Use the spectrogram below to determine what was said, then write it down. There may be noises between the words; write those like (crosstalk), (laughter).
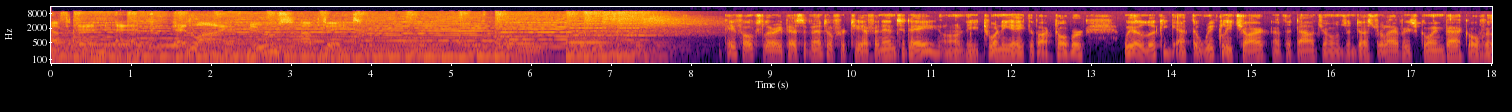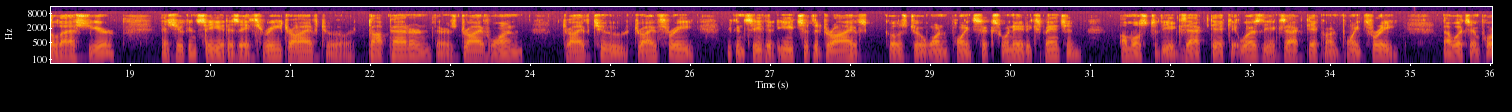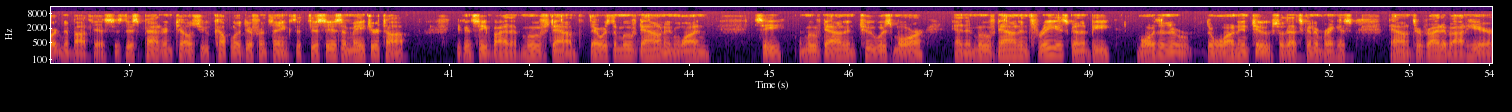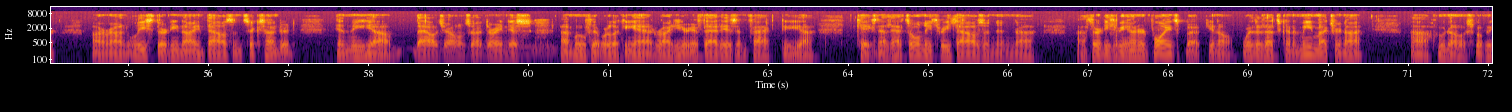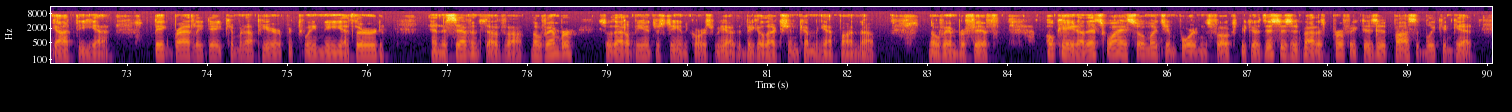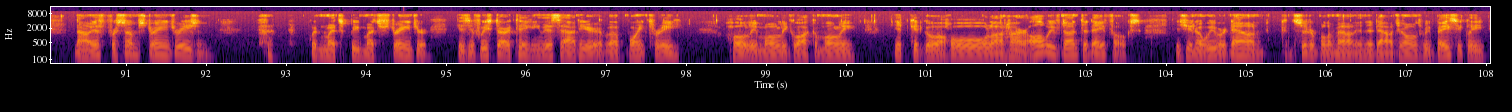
TFNN. Headline News Update. Okay, folks, Larry Pesavento for TFNN today on the 28th of October. We are looking at the weekly chart of the Dow Jones Industrial Average going back over the last year. As you can see, it is a three drive to a top pattern. There's drive one, drive two, drive three. You can see that each of the drives goes to a 1.618 expansion, almost to the exact tick. It was the exact tick on point three. Now, what's important about this is this pattern tells you a couple of different things that this is a major top. You can see by the moves down. There was the move down in one. See, the move down in two was more, and the move down in three is going to be more than the, the one in two. So that's going to bring us down to right about here, around at least 39,600 in the uh, Dow Jones uh, during this uh, move that we're looking at right here, if that is in fact the uh, case. Now that's only 3,000 and uh, uh, 3,300 points, but you know whether that's going to mean much or not, uh, who knows? But we got the big Bradley date coming up here between the third and the 7th of November, so that'll be interesting. And of course, we have the big election coming up on November 5th. Okay, now that's why it's so much importance, folks, because this is about as perfect as it possibly can get. Now, if for some strange reason (laughs) wouldn't much be much stranger is if we start taking this out here above 0.3, holy moly guacamole, it could go a whole lot higher. All we've done today, folks, is you know we were down considerable amount in the Dow Jones. We basically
